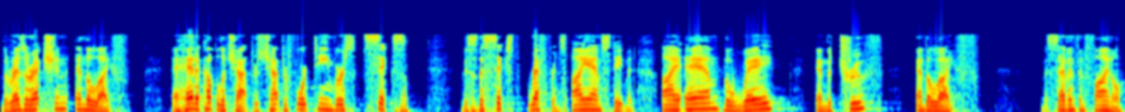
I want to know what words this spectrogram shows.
the resurrection and the life. Ahead a couple of chapters, chapter 14, verse 6. This is the sixth reference, I am statement. I am the way and the truth and the life. And the seventh and final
